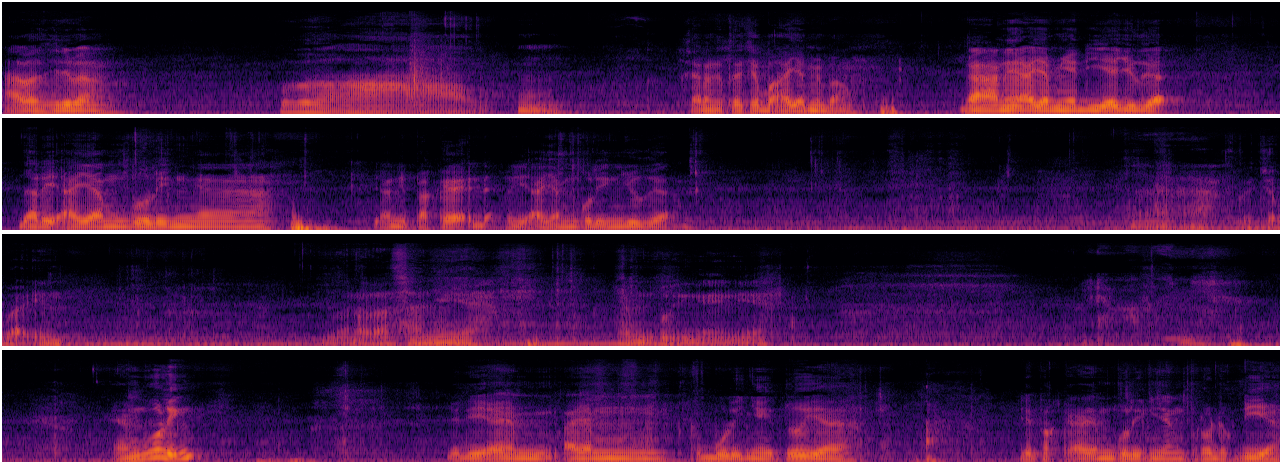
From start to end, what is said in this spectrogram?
Abang sini bang. Wow. Hmm. sekarang kita coba ayamnya bang. Nah ini ayamnya dia juga. Dari ayam gulingnya. Yang dipakai dari ayam guling juga. Nah kita cobain gimana rasanya ya? Ayam gulingnya ini ya. Ayam guling. Jadi ayam ayam kebulinya itu ya dia pakai ayam guling yang produk dia.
